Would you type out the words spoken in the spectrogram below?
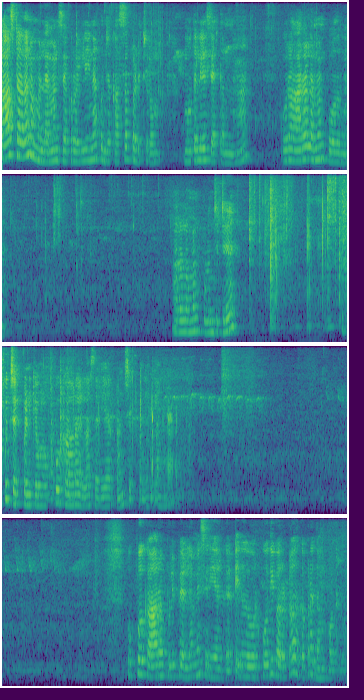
லாஸ்ட்டாக தான் நம்ம லெமன் சேர்க்குறோம். இல்லைன்னா கொஞ்சம் கசப்படிச்சிரும். முதலே சேர்த்தோம்னா ஒரு அரை லெமன் போதுங்க. அரை லெமன் புழிஞ்சிட்டு உப்பு செக் பண்ணிக்கோங்க உப்பு காரம் எல்லாம் சரியாக இருக்கான்னு செக் பண்ணிக்கலாங்க உப்பு காரம் புளிப்பு எல்லாமே சரியாக இருக்குது இது ஒரு கொதி வரட்டும் அதுக்கப்புறம் தம் போட்டுருவோம்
